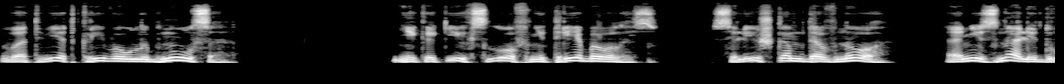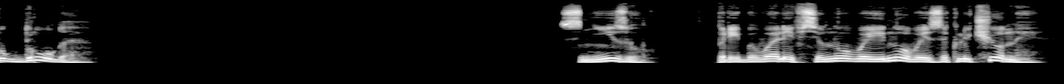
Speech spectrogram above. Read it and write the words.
в ответ криво улыбнулся. Никаких слов не требовалось, слишком давно они знали друг друга. Снизу прибывали все новые и новые заключенные,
